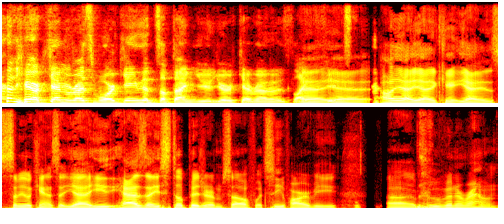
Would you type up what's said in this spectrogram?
your camera is working, and sometimes you, your camera is like yeah, fixed. yeah. Oh yeah, yeah. I can't, yeah, it's- some people can't say. Yeah, he has a still picture of himself with Steve Harvey, uh, moving around.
